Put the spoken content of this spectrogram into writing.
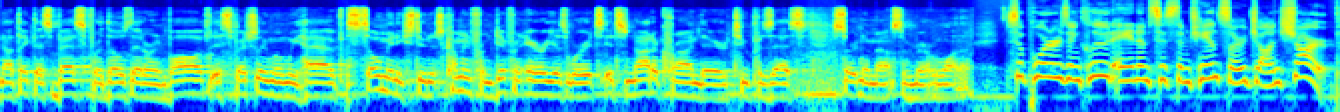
And I think that's best for those that are involved, especially when we have so many students coming from different areas where it's it's not a crime there to possess certain amounts of marijuana. Supporters include A&M System Chancellor John Sharp.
